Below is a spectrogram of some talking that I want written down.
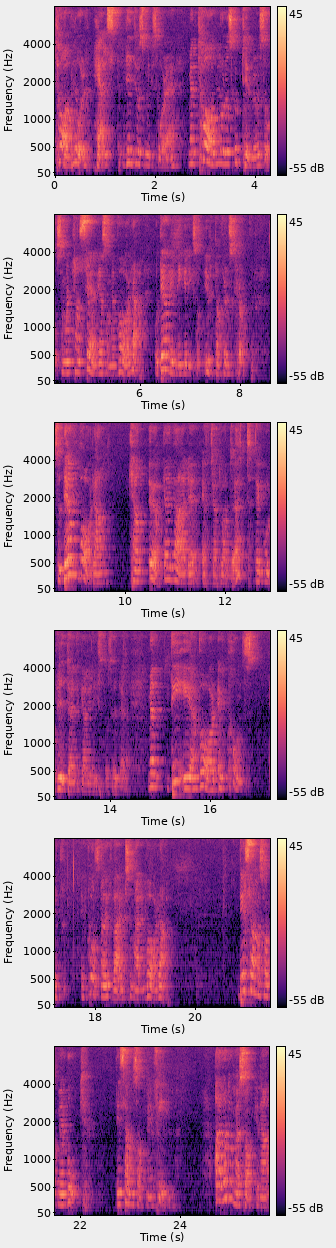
tavlor helst, video är mycket svårare. Men tavlor och skulpturer och så, som man kan sälja som en vara. Och den ligger liksom utanför ens kropp. Så den varan kan öka i värde efter att du har dött. Den går vidare till gallerist och så vidare. Men det är en, var, en konst, ett, ett konstnärligt verk som är en vara. Det är samma sak med en bok. Det är samma sak med en film. Alla de här sakerna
